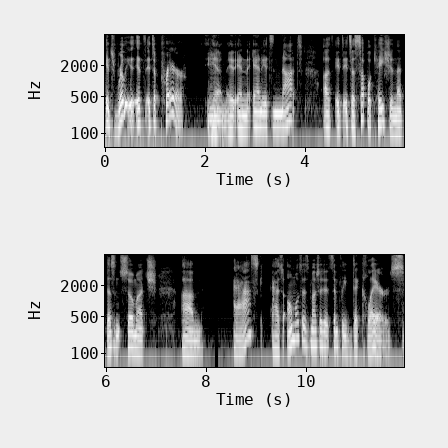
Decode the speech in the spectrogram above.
it's really, it's, it's a prayer hymn. It, and, and it's not, a, it, it's a supplication that doesn't so much, um, ask as almost as much as it simply declares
